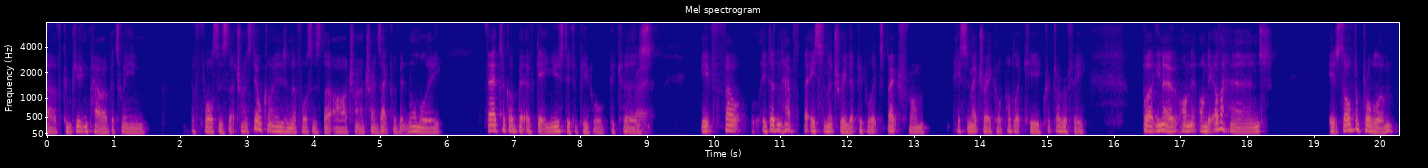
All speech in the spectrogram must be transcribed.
of computing power between the forces that try and steal coins and the forces that are trying to transact with it normally. That took a bit of getting used to for people because right. it felt it doesn't have the asymmetry that people expect from asymmetric or public key cryptography. But you know, on on the other hand, it solved the problem,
